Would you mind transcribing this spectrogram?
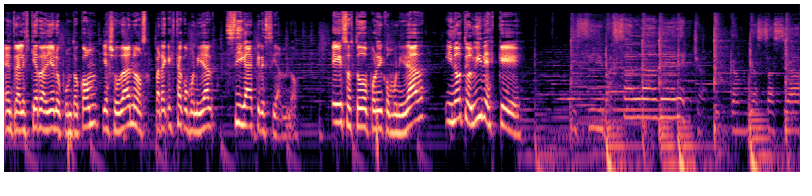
Entra a la izquierdadiario.com y ayúdanos para que esta comunidad siga creciendo. Eso es todo por hoy comunidad y no te olvides que... si vas a la derecha, cambias hacia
